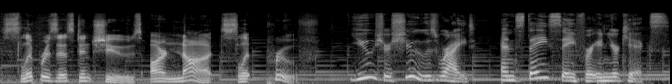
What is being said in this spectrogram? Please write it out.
Slip-resistant shoes are not slip-proof. Use your shoes right and stay safer in your kicks.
